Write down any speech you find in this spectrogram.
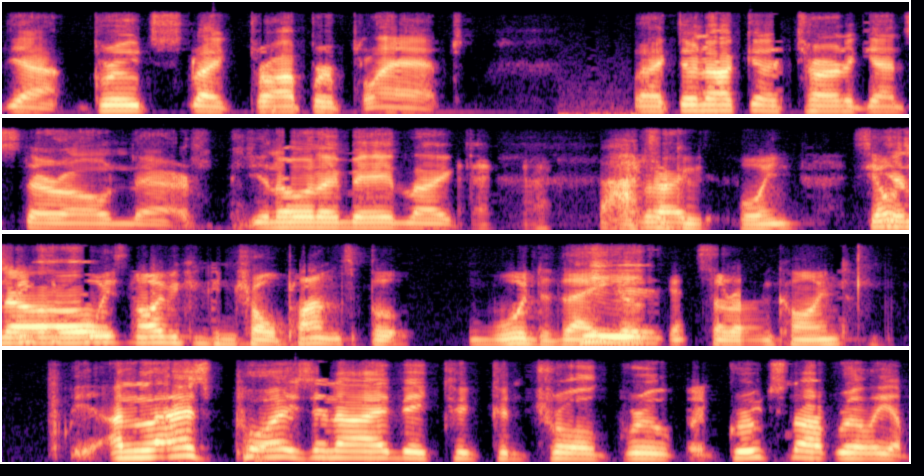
Yeah, Groot's like proper plant. Like they're not gonna turn against their own there. You know what I mean? Like That's Right. a good point. See, I was You know- Poison Ivy can control plants, but would they He go against their own kind? unless Poison Ivy could control Groot, but Groot's not really a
